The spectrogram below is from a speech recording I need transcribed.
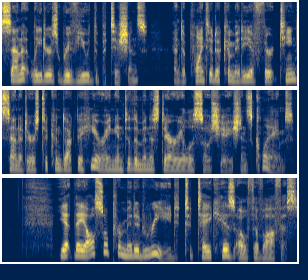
Senate leaders reviewed the petitions and appointed a committee of 13 senators to conduct a hearing into the Ministerial Association's claims. Yet they also permitted Reed to take his oath of office,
